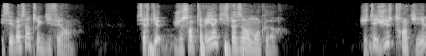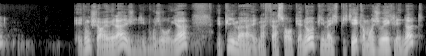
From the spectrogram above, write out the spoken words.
il s'est passé un truc différent. C'est-à-dire que je sentais rien qui se passait dans mon corps. J'étais juste tranquille. Et donc, je suis arrivé là, je lui dis bonjour au gars. Et puis, il m'a, fait asseoir au piano, puis il m'a expliqué comment jouer avec les notes.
